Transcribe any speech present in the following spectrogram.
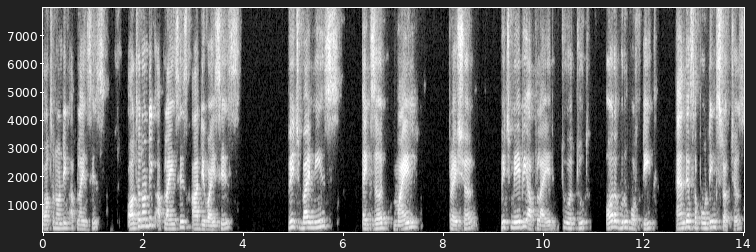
orthodontic appliances. Orthodontic appliances are devices which by means exert mild pressure which may be applied to a tooth or a group of teeth and their supporting structures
